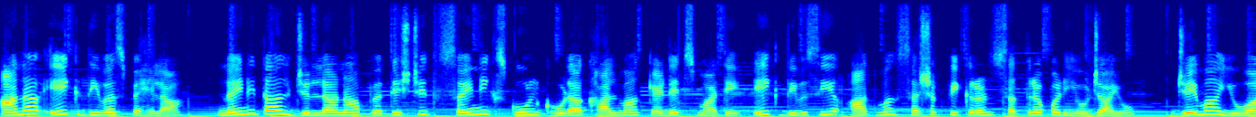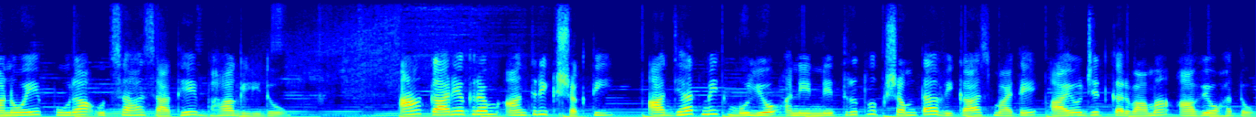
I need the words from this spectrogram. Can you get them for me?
આના એક દિવસ પહેલા નૈનીતાલ જિલ્લાના પ્રતિષ્ઠિત સૈનિક સ્કૂલ ઘોડાખાલમાં કેડેટ્સ માટે એક દિવસીય આત્મ સશક્તિકરણ સત્ર પણ યોજાયો, જેમાં યુવાનોએ પૂરા ઉત્સાહ સાથે ભાગ લીધો. આ કાર્યક્રમ આંતરિક શક્તિ, આધ્યાત્મિક મૂલ્યો અને નેતૃત્વ ક્ષમતા વિકાસ માટે આયોજિત કરવામાં આવ્યો હતો.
